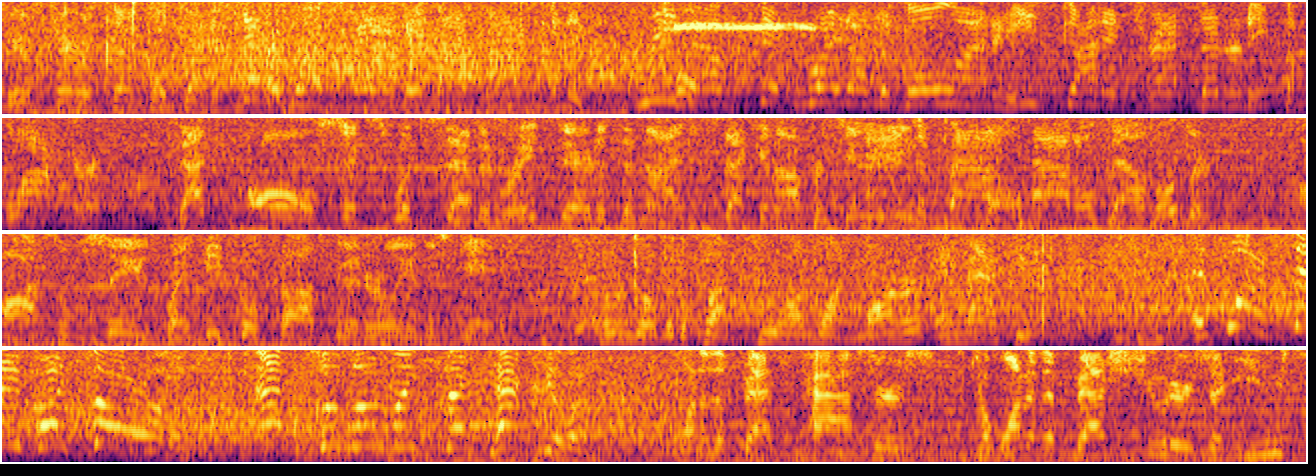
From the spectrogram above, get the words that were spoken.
Here's Tarasenko trying to center block save in by Koskinen. Rebound sitting right on the goal line, and he's got it trapped underneath the blocker. That's all six foot seven right there to deny the second opportunity. And the paddle. The paddle down. Those are awesome saves by Mikko Koskinen early in this game. Turned over the puck. Two on one. Marner and Matthews. And what a save by Saros. Absolutely spectacular. One of the best passers to one of the best shooters, and Juuse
